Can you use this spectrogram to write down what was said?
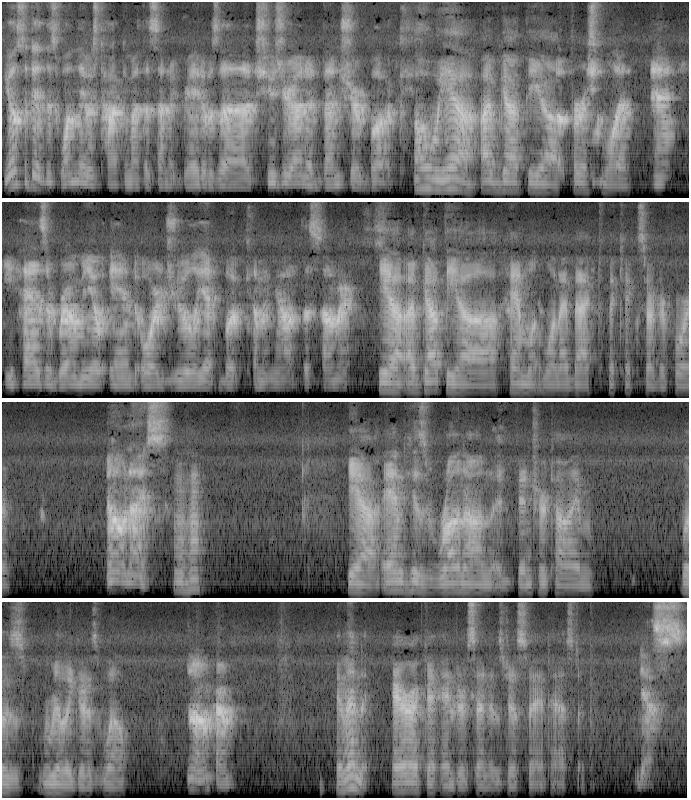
He also did this one they was talking about that sounded great. It was a choose your own adventure book. Oh yeah, I've got the uh, first one. And he has a Romeo and or Juliet book coming out this summer. Yeah, I've got the uh, Hamlet one. I backed the Kickstarter for it. Oh, nice. Mm-hmm. Yeah, and his run on Adventure Time was really good as well. Oh, okay. And then Erica Henderson is just fantastic. Yes.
